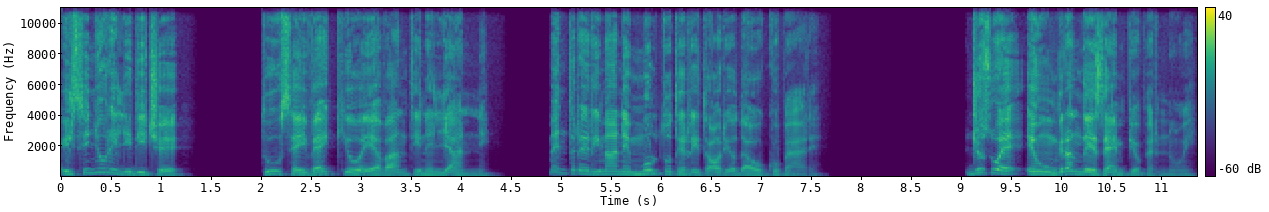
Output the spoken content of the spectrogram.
Il Signore gli dice tu sei vecchio e avanti negli anni, mentre rimane molto territorio da occupare. Giosuè è un grande esempio per noi.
